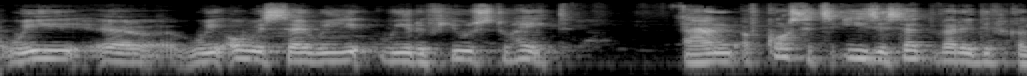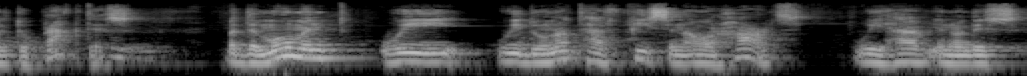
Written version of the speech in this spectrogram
we uh, we always say we we refuse to hate, and of course it's easy said, very difficult to practice. But the moment we we do not have peace in our hearts, we have you know this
